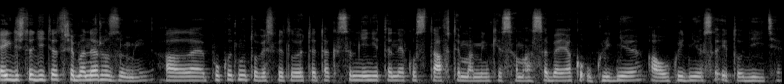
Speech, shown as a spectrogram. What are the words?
A i když to dítě třeba nerozumí, ale pokud mu to vysvětlujete, tak se mění ten jako stav té maminky sama sebe jako uklidňuje a uklidňuje se i to dítě.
